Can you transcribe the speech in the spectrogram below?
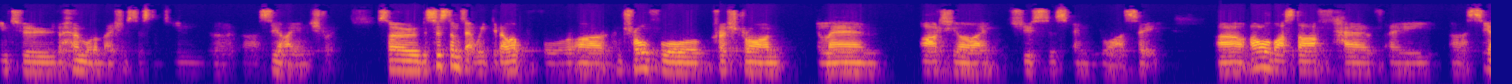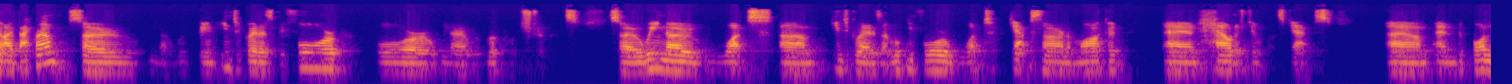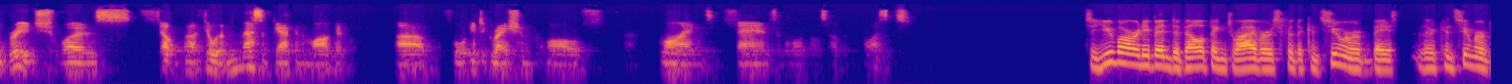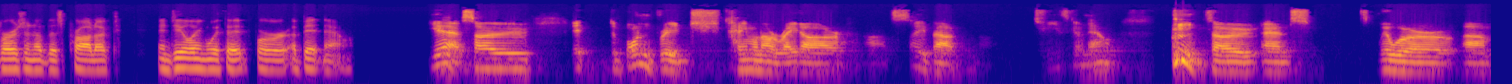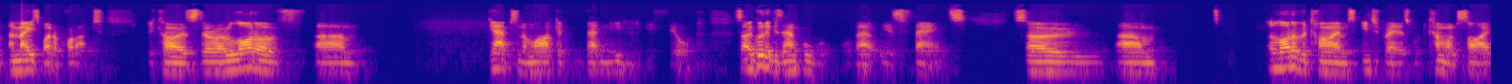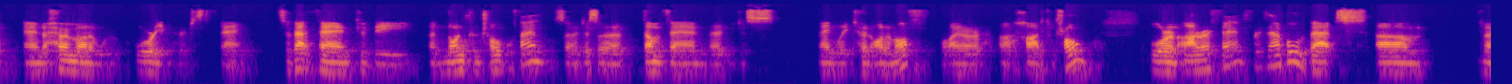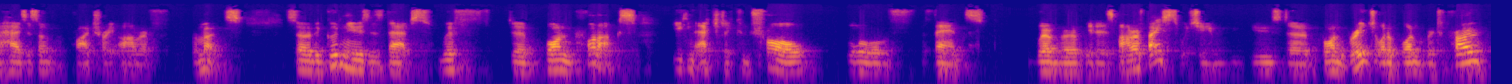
into the home automation systems in the uh, CI industry. So the systems that we develop for are Control 4 Crestron, Elan, RTI, QSYS, and URC. Uh, all of our staff have a uh, CI background, so you know, we've been integrators before, or you know, we work with distributors. So we know what um, integrators are looking for, what gaps are in the market, and how to fill those gaps. Um, and the Bond Bridge was felt, uh, filled a massive gap in the market uh, for integration of blinds, fans, and all of those other devices. So you've already been developing drivers for the consumer based, the consumer version of this product and dealing with it for a bit now. Yeah, so it, the Bond Bridge came on our radar, uh, say about two years ago now. so, and we were um, amazed by the product because there are a lot of um, gaps in the market that needed to filled. So a good example of that is fans. So um, a lot of the times integrators would come on site and a homeowner would have already purchased a fan. So that fan could be a non-controllable fan, so just a dumb fan that you just manually turn on and off via a hard control, or an RF fan, for example, that um, you know, has its own proprietary RF remotes. So the good news is that with the Bond products, you can actually control all of the fans, whether it is RF based, which you use the Bond Bridge or the Bond Bridge Pro,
